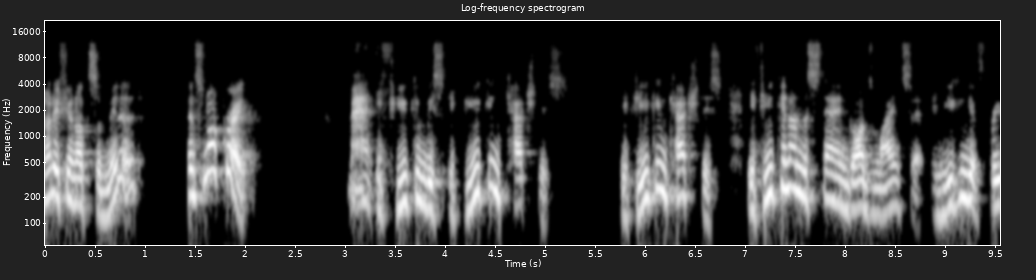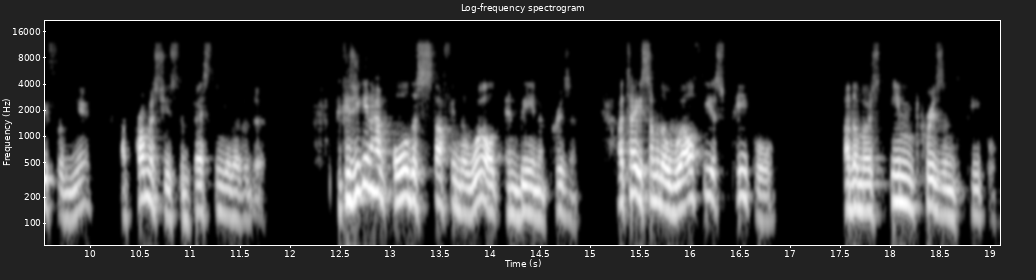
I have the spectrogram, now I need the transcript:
not if you're not submitted. It's not great. Man, if you can be, if you can catch this, if you can catch this, if you can understand God's mindset and you can get free from you, I promise you it's the best thing you'll ever do. Because you can have all the stuff in the world and be in a prison. I tell you, some of the wealthiest people are the most imprisoned people.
